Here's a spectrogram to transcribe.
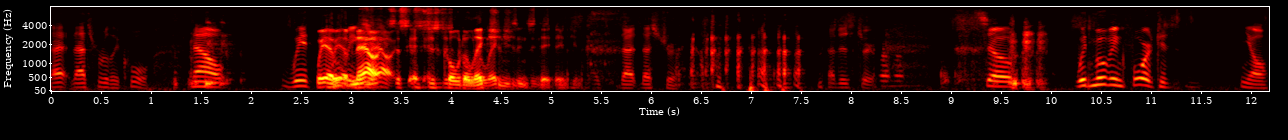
that that's really cool. Now, with Well, yeah, but moving- now it's just, it's just called elections instead. you know. That that's true. that is true. So, with moving forward, because you know,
